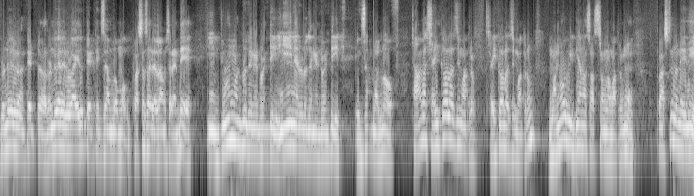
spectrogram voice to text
రెండు వేల టెట్ రెండు వేల ఇరవై ఐదు టెట్ ఎగ్జామ్లో ప్రశ్న సార్ ఎలా సార్ అంటే ఈ జూన్ మంత్లో జరిగినటువంటి ఈ నెలలో జరిగినటువంటి ఎగ్జామ్లలో చాలా సైకాలజీ మాత్రం సైకాలజీ మాత్రం మనోవిజ్ఞాన శాస్త్రంలో మాత్రము ప్రశ్నలు అనేది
